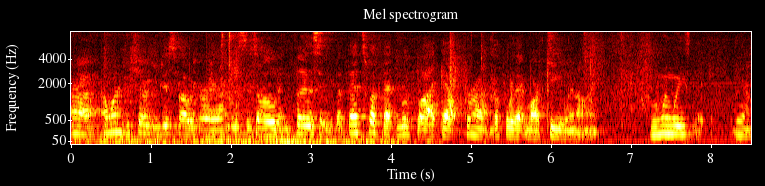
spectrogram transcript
Uh, I wanted to show you this photograph. This is old and fuzzy, but that's what that looked like out front before that marquee went on. And when we, you know,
